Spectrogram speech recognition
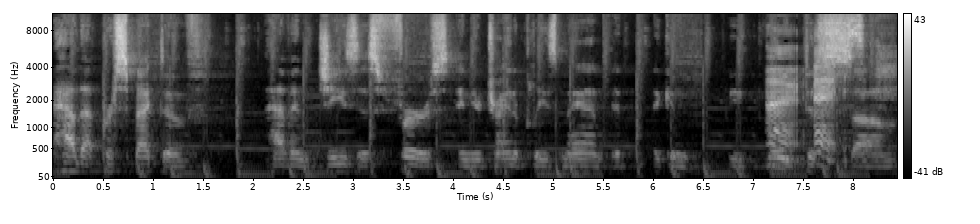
have that perspective having Jesus first and you're trying to please man, it, it can be very dis, um,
